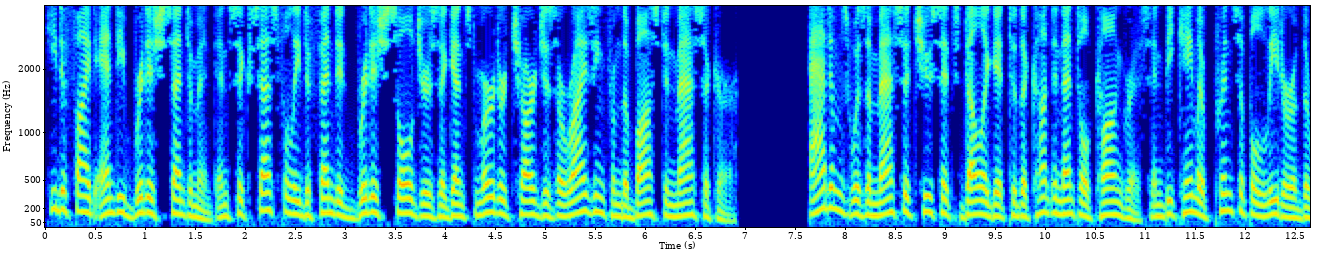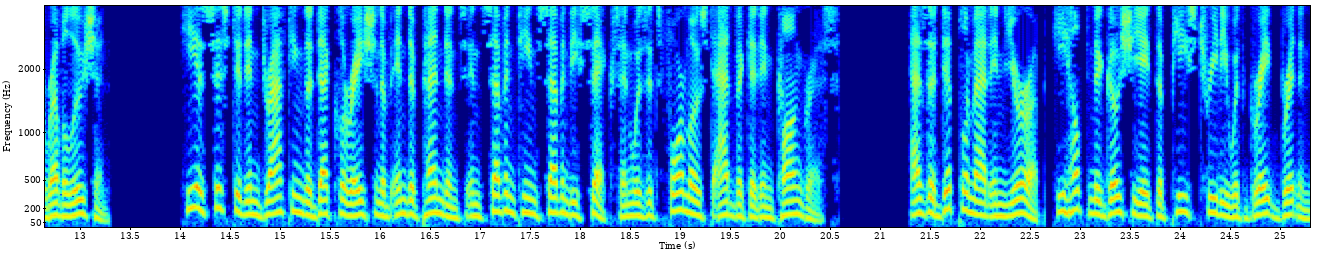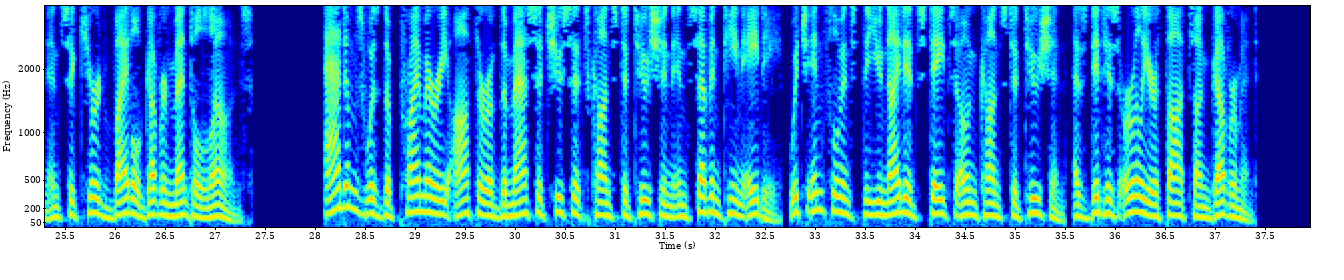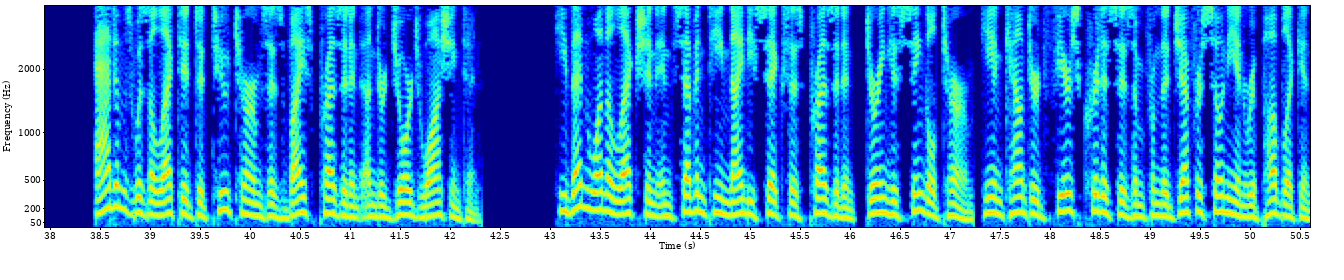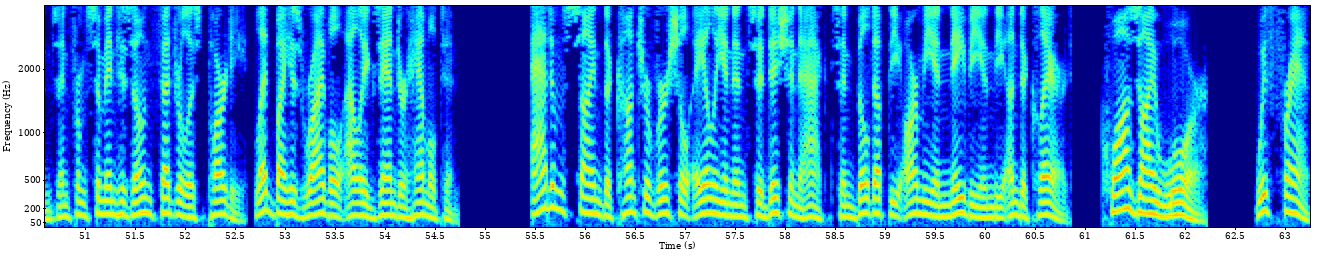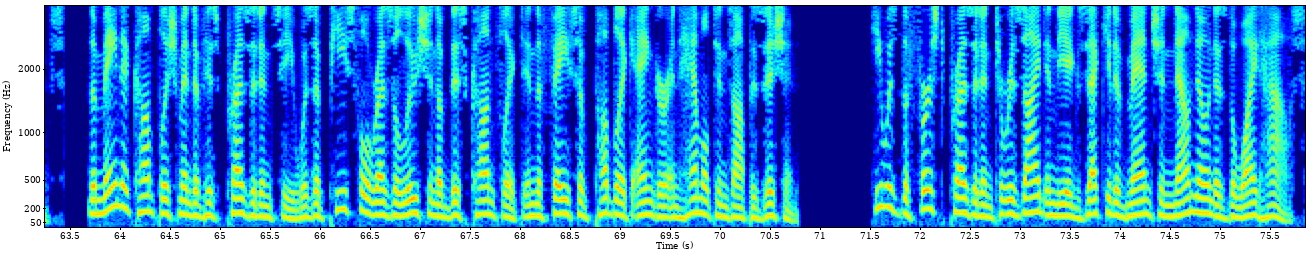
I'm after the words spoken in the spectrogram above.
He defied anti-British sentiment and successfully defended British soldiers against murder charges arising from the Boston Massacre. Adams was a Massachusetts delegate to the Continental Congress and became a principal leader of the revolution. He assisted in drafting the Declaration of Independence in 1776 and was its foremost advocate in Congress. As a diplomat in Europe, he helped negotiate the peace treaty with Great Britain and secured vital governmental loans. Adams was the primary author of the Massachusetts Constitution in 1780, which influenced the United States' own constitution, as did his earlier thoughts on government. Adams was elected to two terms as vice president under George Washington. He then won election in 1796 as president. During his single term, he encountered fierce criticism from the Jeffersonian Republicans and from some in his own Federalist Party, led by his rival Alexander Hamilton. Adams signed the controversial Alien and Sedition Acts and built up the Army and Navy in the undeclared quasi-war with France. The main accomplishment of his presidency was a peaceful resolution of this conflict in the face of public anger and Hamilton's opposition. He was the first president to reside in the executive mansion now known as the White House.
